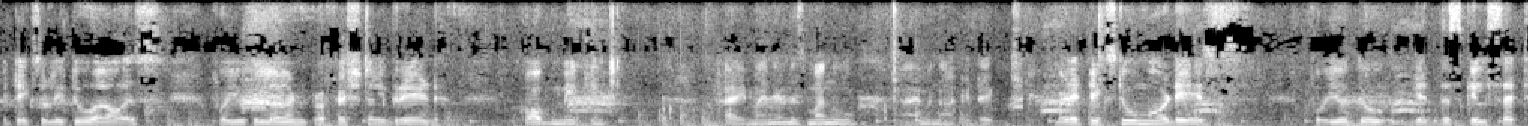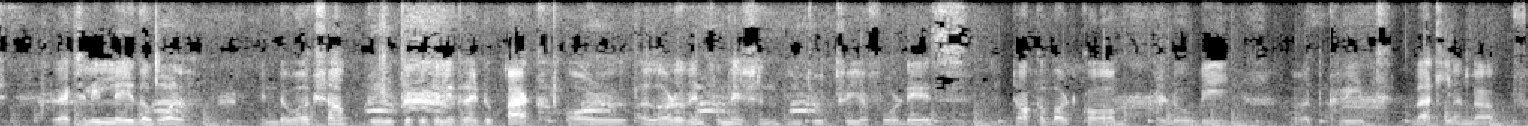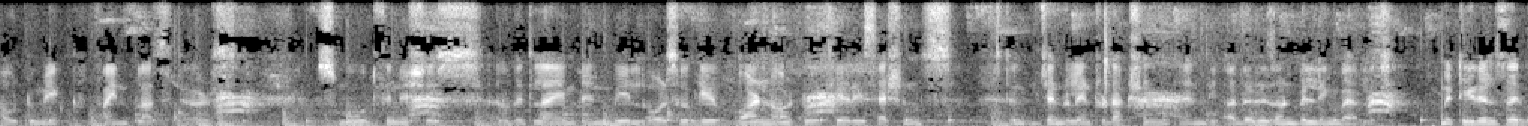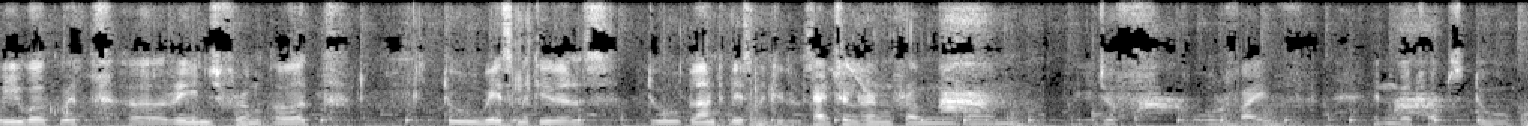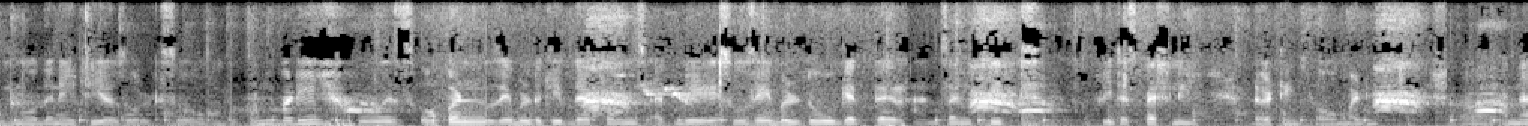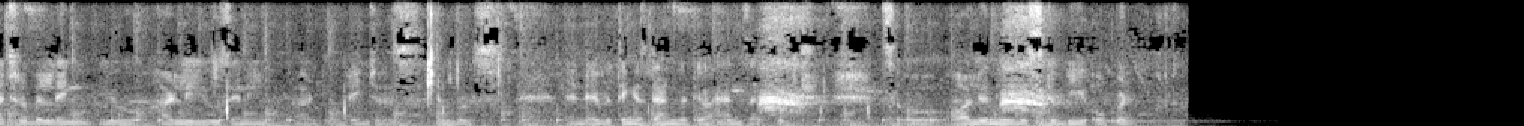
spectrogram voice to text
It takes only two hours for you to learn professional grade cob making. Hi, my name is Manu. I am an architect. But it takes two more days for you to get the skill set to actually lay the wall. In the workshop, we typically try to pack all a lot of information into three or four days. Talk about cob, adobe, earthcrete, up, how to make fine plasters, smooth finishes uh, with lime, and we'll also give one or two theory sessions, general introduction, and the other is on building biology. Materials that we work with uh, range from earth to waste materials to plant-based materials. I had children from um, age of four or five in workshops to more than 80 years old. So anybody who is open, who's able to keep their phones at bay, who's able to get their hands and feet, feet especially dirty or muddy. Uh, in natural building, you hardly use any uh, dangerous tools and everything is done with your hands and feet. So all you need is to be open.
